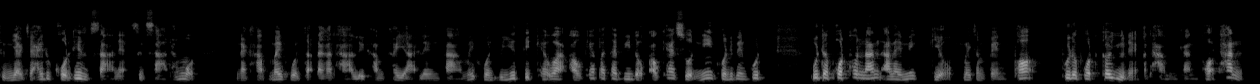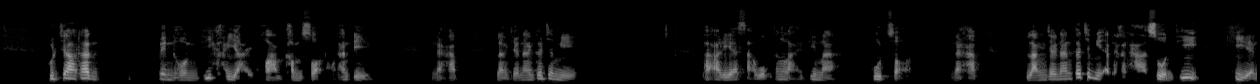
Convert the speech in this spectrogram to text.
ถึงอยากจะให้ทุกคนที่ศึกษาเนี่ยศึกษาทั้งหมดนะครับไม่ควรตัดอัตถกถาหรือคำขยายอะไรต่างๆ ไม่ควรจะไปยึดติดแค่ว่าเอาแค่พระไตรปิฎกเอาแค่ส่วนนี้คนที่เป็นพุทธพุทธพจน์เท่านั้นอะไรไม่เกี่ยวไม่จำเป็น เพราะพุทธพจน์ก็อยู่ในอัตถกถาเหมือนกัน เพราะท่านพุทธเจ้าท่านเป็นคนที่ขยายความคำสอนของท่านเองนะครับ หลังจากนั้นก็จะมีพระอริยสาวกทั้งหลายที่มา พูดสอนนะครับ หลังจากนั้นก็จะมีอัตถกถาส่วนที่เขียน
